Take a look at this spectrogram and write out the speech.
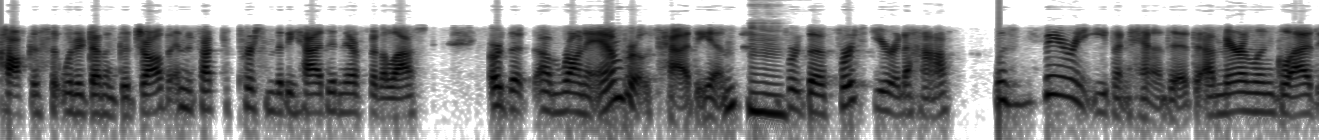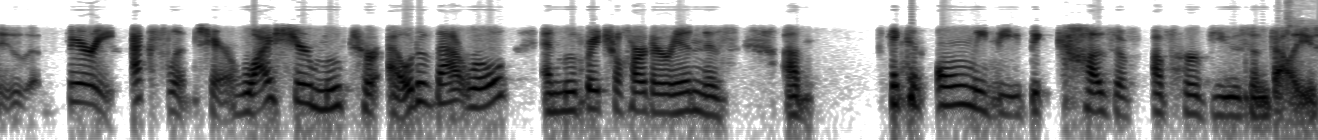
caucus that would have done a good job. And in fact, the person that he had in there for the last, or that um, Ambrose had in mm-hmm. for the first year and a half, was very even-handed. Uh, Marilyn Gladu, very excellent chair. Why Scheer moved her out of that role and moved Rachel Harder in is um, it can only be because of, of her views and values.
